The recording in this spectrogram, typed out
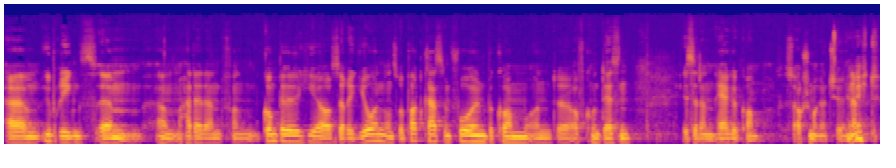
Ähm, übrigens ähm, ähm, hat er dann von Kumpel hier aus der Region unsere Podcasts empfohlen bekommen und äh, aufgrund dessen ist er dann hergekommen. Das ist auch schon mal ganz schön, ne? Echt?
